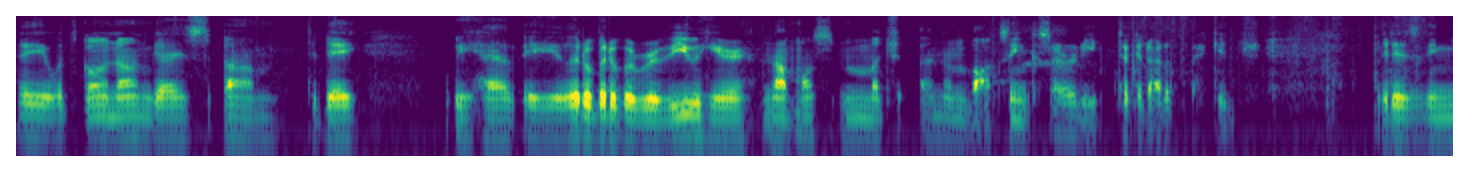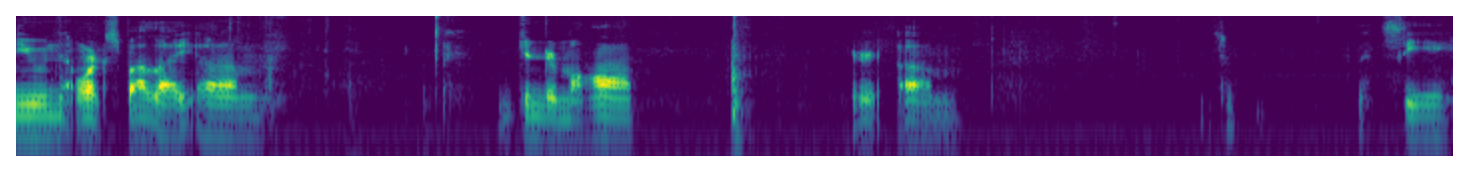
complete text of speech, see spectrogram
Hey, what's going on, guys? Um, today we have a little bit of a review here. Not much, much an unboxing because I already took it out of the package. It is the new Network Spotlight um, Jinder Mahal. Here, um, so let's see.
